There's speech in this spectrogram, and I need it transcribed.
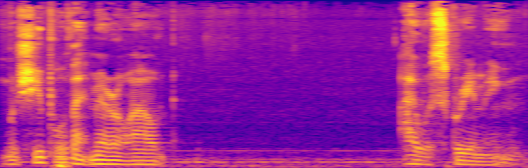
When she pulled that marrow out, I was screaming.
